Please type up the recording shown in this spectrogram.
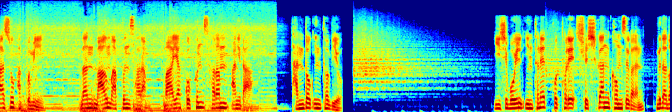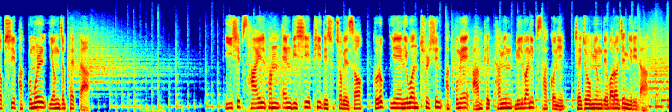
가수 박범이 난 마음 아픈 사람, 마약 고픈 사람 아니다. 단독 인터뷰 25일 인터넷 포털의 실시간 검색어는 느닷없이 박범을 영접했다. 24일 밤 MBC PD수첩에서 그룹 예니원 출신 박범의 암페타민 밀반입 사건이 재조명돼 벌어진 일이다.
